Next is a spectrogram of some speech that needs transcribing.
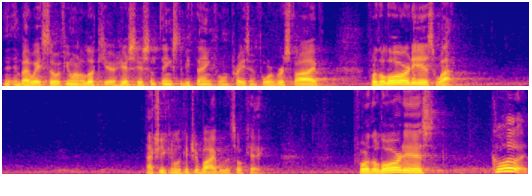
And by the way, so if you want to look here, here's, here's some things to be thankful and praise Him for. Verse 5 For the Lord is what? Actually, you can look at your Bible, it's okay. For the Lord is good.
